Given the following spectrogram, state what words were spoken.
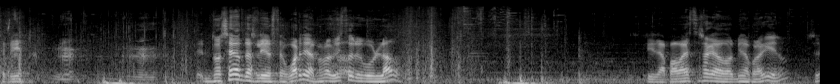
Qué bien. No sé dónde ha salido este guardia, no lo he visto en ningún lado. Y la pava esta se ha quedado dormida por aquí, ¿no? Sí.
